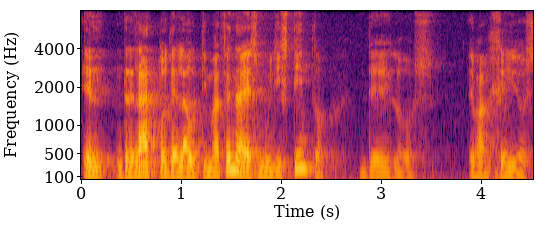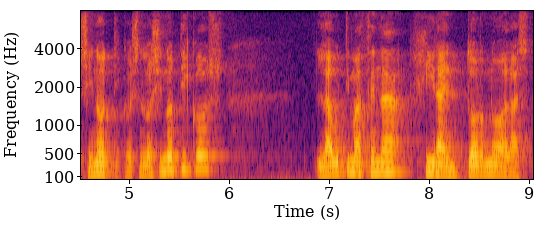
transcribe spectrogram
el relato de la última cena es muy distinto de los evangelios sinóticos. En los sinóticos, la última cena gira en torno a las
